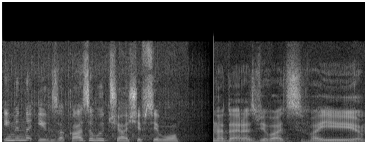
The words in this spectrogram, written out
именно их заказывают чаще всего. Надо развивать свои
